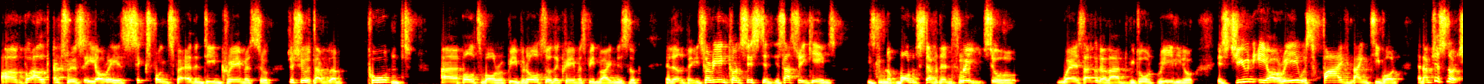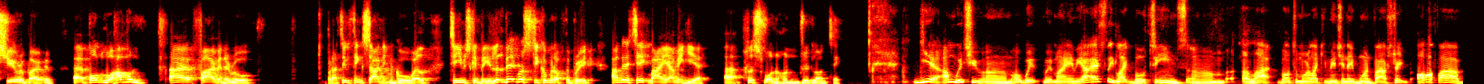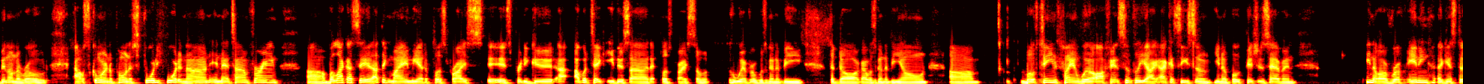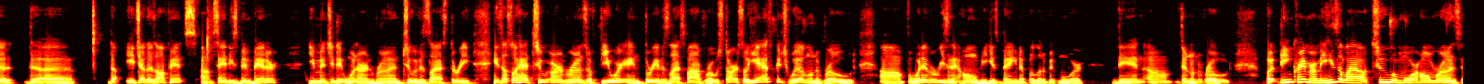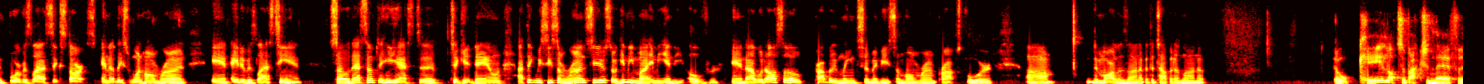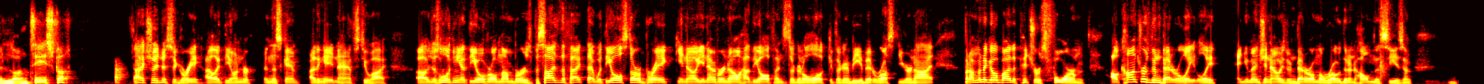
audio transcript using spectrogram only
Um, but Alcantara's ERA is six points better than Dean Kremer's. So just shows how important uh, Baltimore have been, but also the Kremer's been riding his look a little bit. He's very inconsistent. His last three games, he's given up one, seven, and three. So where's that going to land? We don't really know. His June ERA was 591, and I'm just not sure about him. Uh, Baltimore have won uh, five in a row. But I do think Sandy can go well. Teams can be a little bit rusty coming off the break. I'm going to take Miami here, plus 100, Lonte. Yeah, I'm with you. Um, with with Miami, I actually like both teams um a lot. Baltimore, like you mentioned, they won five straight. All five been on the road, outscoring opponents 44 to nine in that time frame. Uh, but like I said, I think Miami at a plus price is pretty good. I, I would take either side at plus price. So whoever was going to be the dog, I was going to be on. Um, both teams playing well offensively. I, I could see some, you know, both pitchers having, you know, a rough inning against the the. Uh, the, each other's offense. Um, Sandy's been better. You mentioned it, one earned run, two of his last three. He's also had two earned runs or fewer in three of his last five road starts. So he has pitched well on the road. Um, for whatever reason at home, he gets banged up a little bit more than um, than on the road. But Dean Kremer, I mean, he's allowed two or more home runs in four of his last six starts, and at least one home run in eight of his last ten. So that's something he has to to get down. I think we see some runs here, so give me Miami in the over, and I would also probably lean to maybe some home run props for um, the Marlins lineup at the top of the lineup. Okay, lots of action there for Lonte Scott. I actually disagree. I like the under in this game. I think eight and a half is too high. Uh, just looking at the overall numbers, besides the fact that with the All Star break, you know, you never know how the offenses are going to look, if they're going to be a bit rusty or not. But I'm going to go by the pitcher's form. Alcantara's been better lately, and you mentioned now he's been better on the road than at home this season.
